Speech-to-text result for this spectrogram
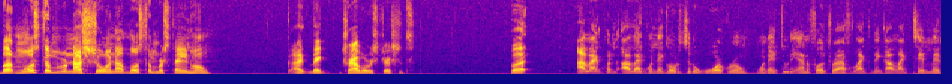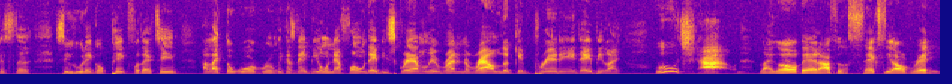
But most of them are not showing up. Most of them are staying home. I they travel restrictions. But I like when I like when they go to the war room when they do the NFL draft. Like they got like ten minutes to see who they go pick for their team. I like the war room because they be on that phone. They be scrambling, running around, looking pretty. They be like, "Ooh, child!" Like, oh man, I feel sexy already.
